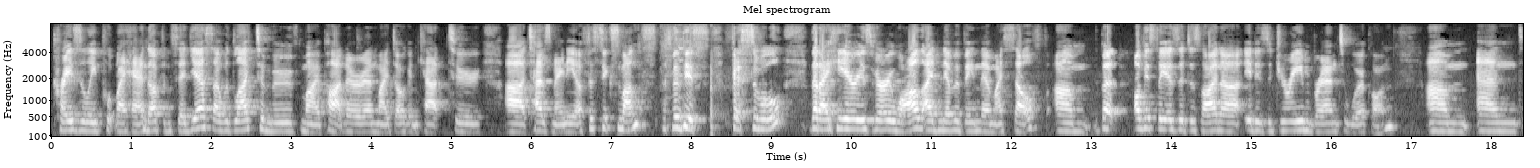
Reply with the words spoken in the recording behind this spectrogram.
crazily put my hand up and said, Yes, I would like to move my partner and my dog and cat to uh, Tasmania for six months for this festival that I hear is very wild. I'd never been there myself. Um, but obviously, as a designer, it is a dream brand to work on. Um, and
